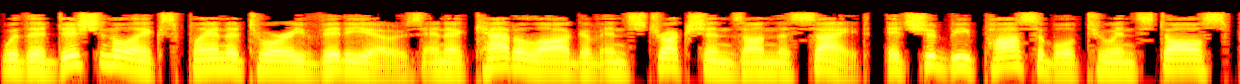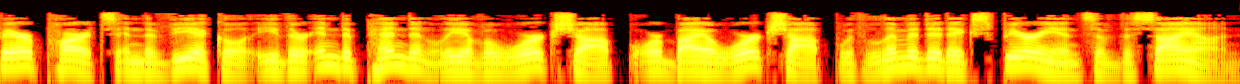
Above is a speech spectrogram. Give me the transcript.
With additional explanatory videos and a catalog of instructions on the site, it should be possible to install spare parts in the vehicle either independently of a workshop or by a workshop with limited experience of the Sion.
